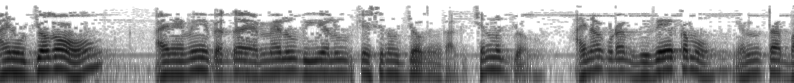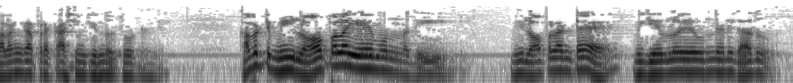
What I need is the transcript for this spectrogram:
ఆయన ఉద్యోగం ఆయన ఏమీ పెద్ద ఎమ్మెలు బిఏలు చేసిన ఉద్యోగం కాదు. చిన్న ఉద్యోగం. అయినా కూడా వివేకము ఎంత బలంగా ప్రకాశించిందో చూడండి. కాబట్టి మీ లోపల ఏమున్నది? మీ లోపలంటే మీ జేబులో ఏముందని కాదు.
